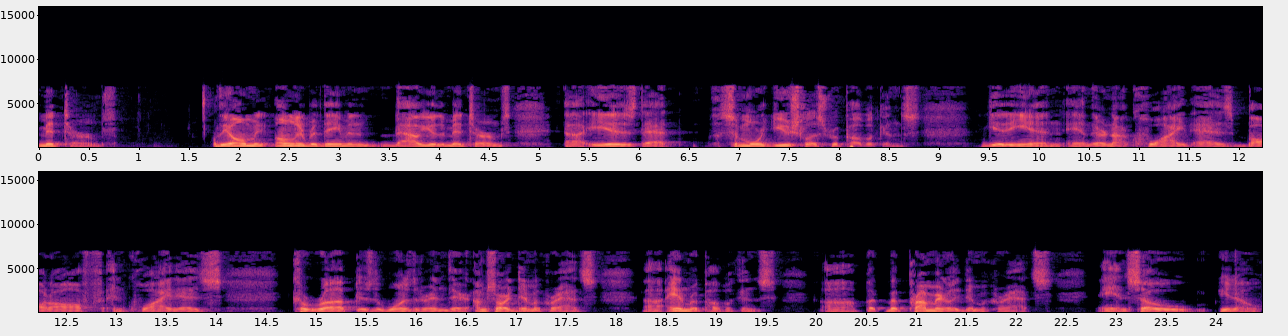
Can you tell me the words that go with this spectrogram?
midterms. The only, only redeeming value of the midterms, uh, is that some more useless Republicans get in and they're not quite as bought off and quite as corrupt as the ones that are in there. I'm sorry, Democrats, uh, and Republicans, uh, but, but primarily Democrats. And so, you know,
